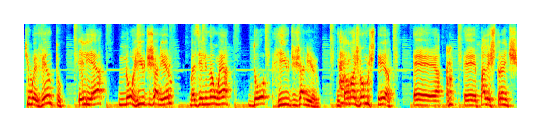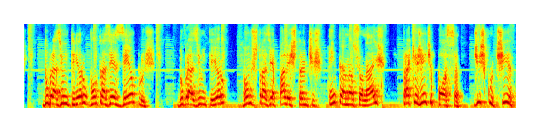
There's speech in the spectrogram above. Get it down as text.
que o evento ele é no Rio de Janeiro, mas ele não é do Rio de Janeiro. Então ah. nós vamos ter é, é, palestrantes do Brasil inteiro, vão trazer exemplos do Brasil inteiro, vamos trazer palestrantes internacionais para que a gente possa discutir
